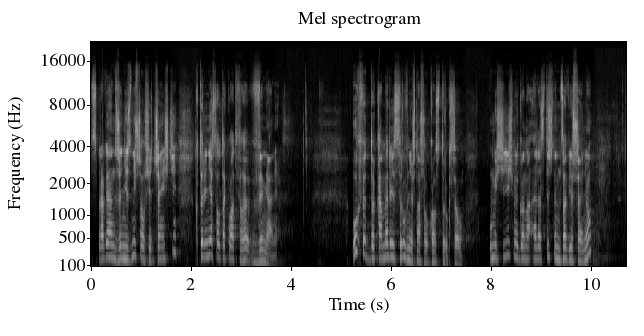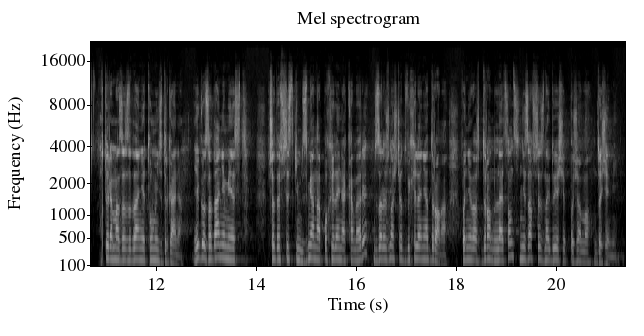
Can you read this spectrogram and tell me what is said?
sprawiając, że nie zniszczą się części, które nie są tak łatwe w wymianie. Uchwyt do kamery jest również naszą konstrukcją. Umieściliśmy go na elastycznym zawieszeniu, które ma za zadanie tłumić drgania. Jego zadaniem jest przede wszystkim zmiana pochylenia kamery w zależności od wychylenia drona, ponieważ dron lecąc nie zawsze znajduje się poziomo do ziemi.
